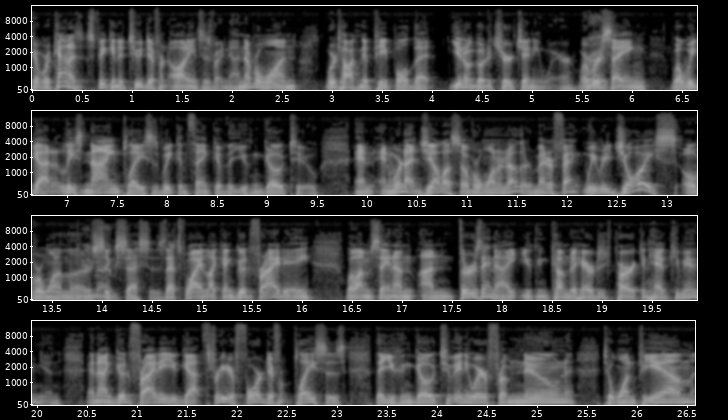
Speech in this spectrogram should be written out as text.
We're kind of speaking to two different audiences right now. Number one, we're talking to people that you don't go to church anywhere, where right. we're saying, well, we got at least nine places we can think of that you can go to, and and we're not jealous over one another. Matter of fact, we rejoice over one another's Amen. successes. That's why, like on Good Friday, well, I'm saying on on Thursday night you can come to Heritage Park and have communion, and on Good Friday you got three or four different places that you can go to anywhere from noon to 1 p.m.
